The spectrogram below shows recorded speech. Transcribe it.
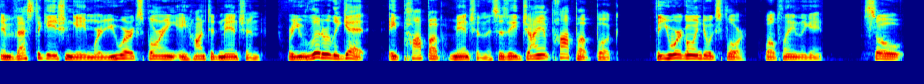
investigation game where you are exploring a haunted mansion where you literally get a pop up mansion. This is a giant pop up book that you are going to explore while playing the game. So,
